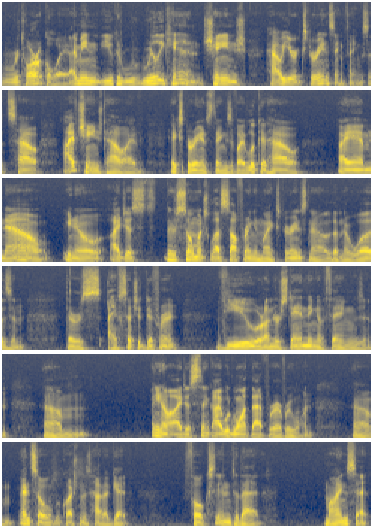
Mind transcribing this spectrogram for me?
rhetorical way. I mean you can really can change how you're experiencing things it's how I've changed how I've experienced things. If I look at how I am now, you know, I just there's so much less suffering in my experience now than there was, and there's I have such a different view or understanding of things, and um, you know, I just think I would want that for everyone. Um, and so the question is how to get folks into that mindset,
